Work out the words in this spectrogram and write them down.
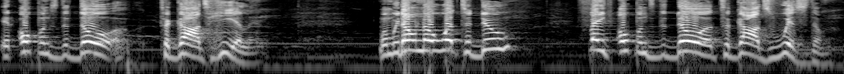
it opens the door to God's healing. When we don't know what to do, faith opens the door to God's wisdom.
